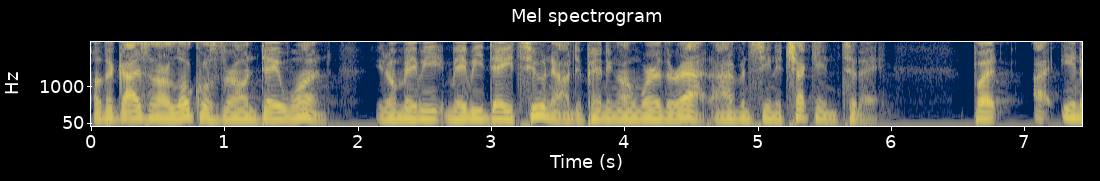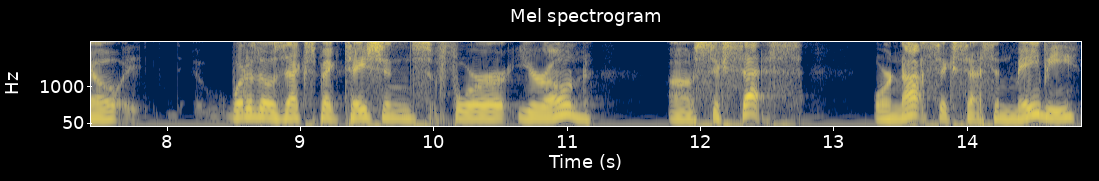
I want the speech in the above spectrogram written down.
of the guys in our locals, they're on day one. You know, maybe maybe day two now, depending on where they're at. I haven't seen a check in today, but I, you know, what are those expectations for your own uh, success or not success? And maybe,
